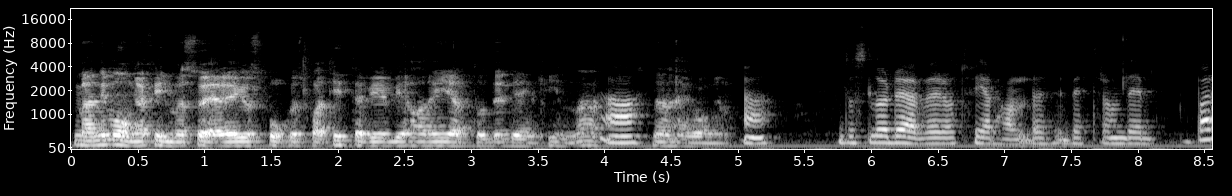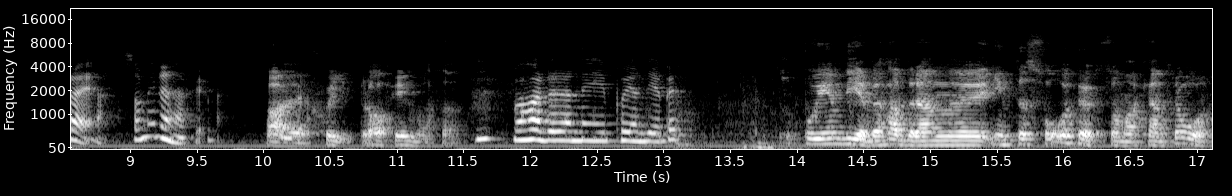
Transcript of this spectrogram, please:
Men i många filmer så är det just fokus på att titta vi, vi har en hjälte och det, är en kvinna Ja, den här gången. då slår det över åt fel håll. Det är bättre om det bara är som i den här filmen. Ja, det är skitbra film alltså. Vad hade den i på IMDB? På IMDB hade den eh, inte så högt som man kan tro.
